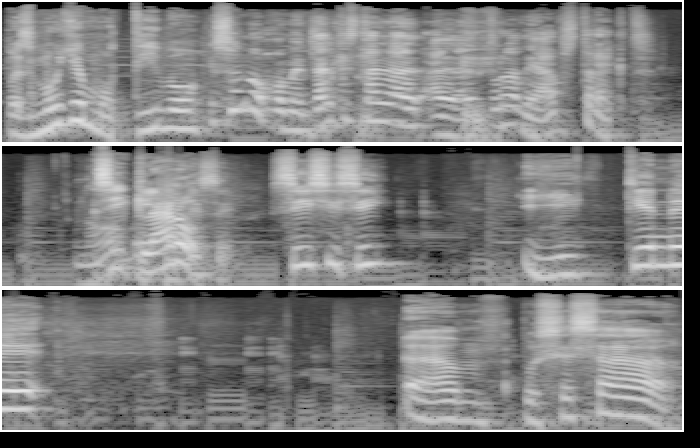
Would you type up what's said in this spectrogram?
pues muy emotivo. Es un documental que está a la, a la altura de Abstract. ¿no? sí, Me claro. parece. Sí, sí, sí. Y tiene, pues esa,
